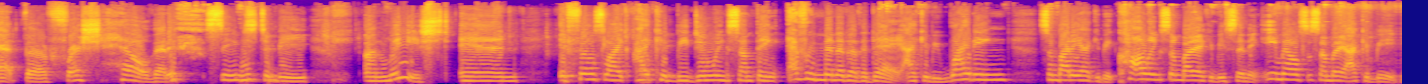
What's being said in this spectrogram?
at the fresh hell that it seems to be unleashed and it feels like I could be doing something every minute of the day. I could be writing somebody, I could be calling somebody, I could be sending emails to somebody, I could be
